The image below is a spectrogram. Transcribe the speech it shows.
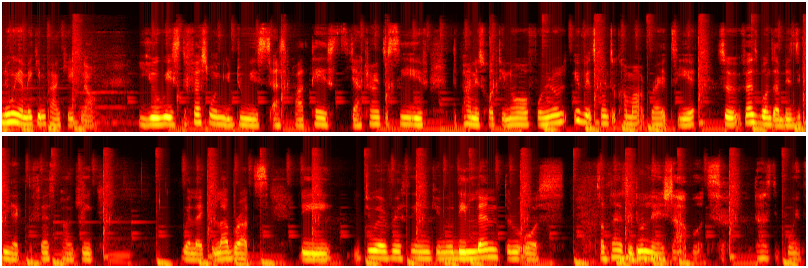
you know when you're making pancake now, you always the first one you do is as per test you're trying to see if the pan is hot enough or you know if it's going to come out right yeah. So first ones are basically like the first pancake. We're like rats, they do everything you know they learn through us. Sometimes they don't learn sharp but that's the point.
